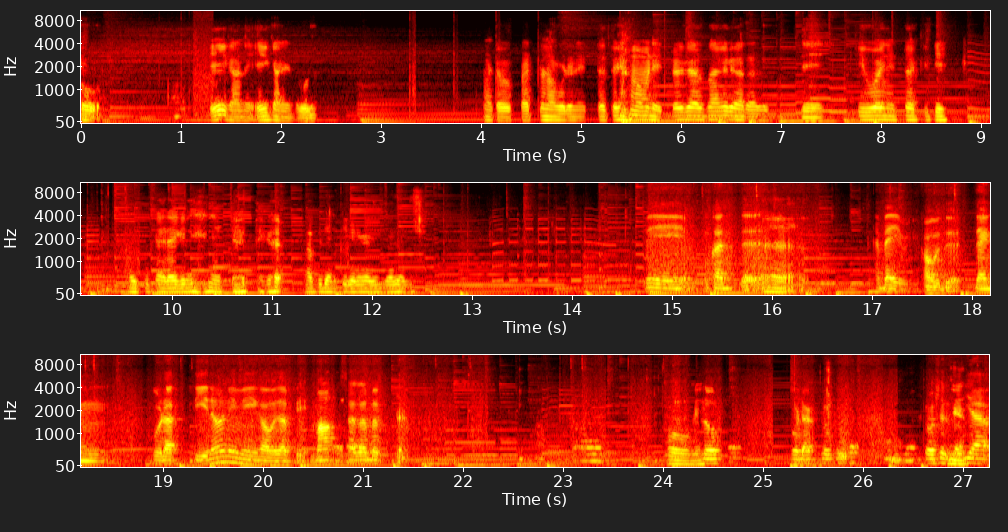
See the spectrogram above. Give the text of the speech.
ඕ ඒ ගන ඒ ගනටෝල මට පටනකොට නෙට්ට මම නෙට්ට කරනා කර අර කිව්වයි නෙට්ටක් එක ඔති කරගෙන නෙට්ට එක අපි දැන්ති කර මේ මොකක්ද හැබැයි කවුද දැන් ගොඩක් තියෙනවනේ මේ කවුද අපේ මාක්සකබට ගොඩක් ලොකු සෝෂල්. මඩියා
